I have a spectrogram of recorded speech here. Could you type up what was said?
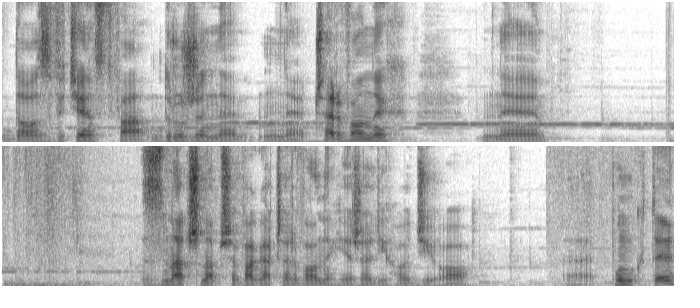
do zwycięstwa drużyny czerwonych. Y, Znaczna przewaga czerwonych, jeżeli chodzi o e, punkty.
